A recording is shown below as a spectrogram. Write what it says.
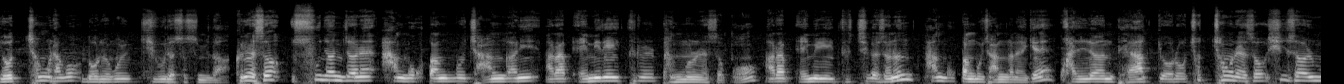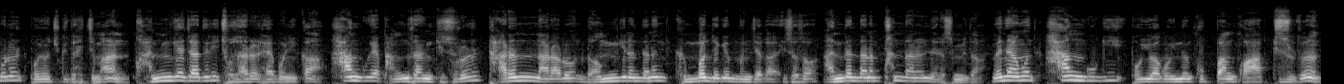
요청을 하고 노력을 기울였었습니다. 그래서 수년 전에 한국 국방부 장관이 아랍 에미레이트를 방문을 했었고 아랍에미레이트 측에서는 한국 국방부 장관에게 관련 대학교로 초청을 해서 시설물을 보여주기도 했지만 관계자들이 조사를 해보니까 한국의 방산 기술을 다른 나라로 넘기는 데는 근본적인 문제가 있어서 안 된다는 판단을 내렸습니다. 왜냐하면 한국이 보유하고 있는 국방 과학 기술들은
